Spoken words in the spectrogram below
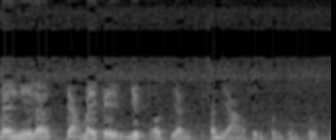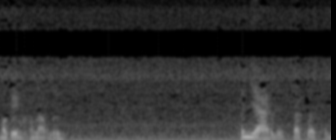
ใจอย่างนี้แล้วจะไม่ไปยึดเอาเสียนสัญญามาเป็นตนเป็นตัวมาเป็นของเราเลย สัญญาเลยสักว่าสัญ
